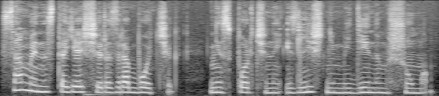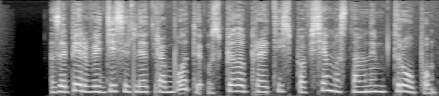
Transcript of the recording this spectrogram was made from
самый настоящий разработчик, не испорченный излишним медийным шумом. За первые 10 лет работы успела пройтись по всем основным тропам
